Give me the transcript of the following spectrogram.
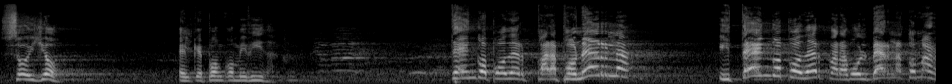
Soy yo el que pongo mi vida. Tengo poder para ponerla y tengo poder para volverla a tomar.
